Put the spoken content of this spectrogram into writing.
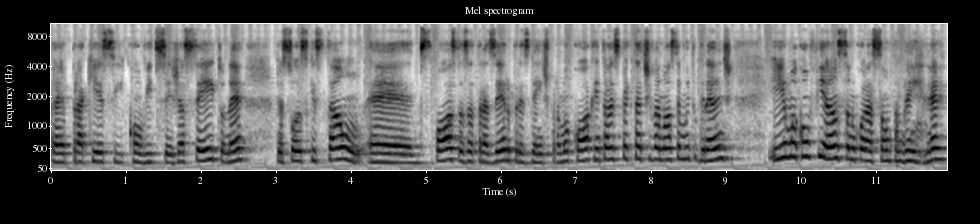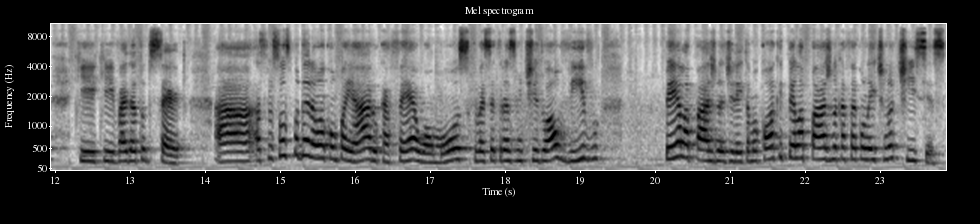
é, para que esse convite seja aceito, né? Pessoas que estão é, dispostas a trazer o presidente para Mococa. Então a expectativa nossa é muito grande e uma confiança no coração também, né? Que, que vai dar tudo certo. Ah, as pessoas poderão acompanhar o café, o almoço, que vai ser transmitido ao vivo pela página Direita Mococa e pela página Café com Leite Notícias.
